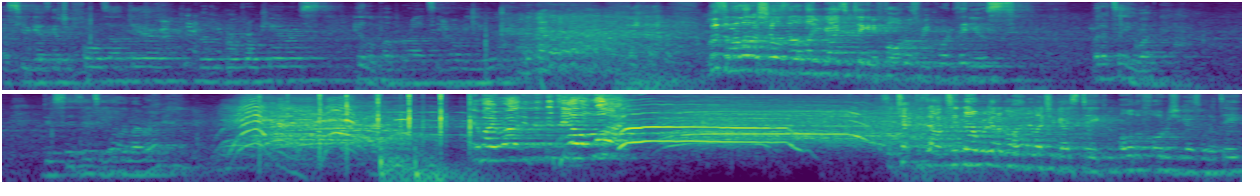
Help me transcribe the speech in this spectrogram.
I see you guys got your phones out there, little GoPro cameras. Hello, paparazzi. How are you? Listen, a lot of shows don't allow you guys to take any photos, record videos. But I tell you what, this is ATL, am I right? Yeah! Am I right? This is this ATL or what? So check this out. So now we're gonna go ahead and let you guys take all the photos you guys wanna take,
